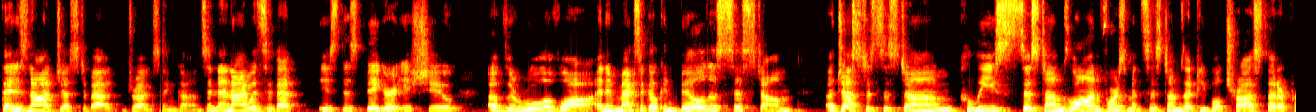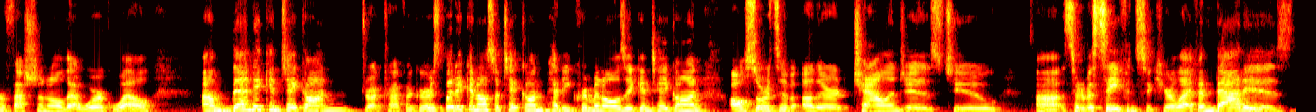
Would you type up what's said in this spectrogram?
that is not just about drugs and guns. And then I would say that is this bigger issue of the rule of law. And if Mexico can build a system, a justice system, police systems, law enforcement systems that people trust, that are professional, that work well, um, then it can take on drug traffickers, but it can also take on petty criminals. It can take on all sorts of other challenges to uh, sort of a safe and secure life, and that is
